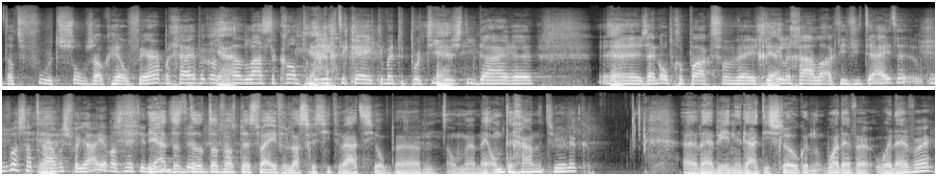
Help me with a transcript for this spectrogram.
dat voert soms ook heel ver, begrijp ik. Als Ja. we naar de laatste krantenberichten keken met de portiers die daar eh, eh, zijn opgepakt vanwege Ja. illegale activiteiten. Hoe was dat trouwens voor jou? Jij was net in Ja, dienst. dat, dat, dat was best wel even een lastige situatie om, eh, om mee om te gaan natuurlijk. Eh, we hebben inderdaad die slogan whatever, whenever.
